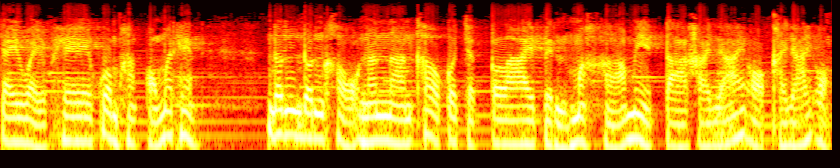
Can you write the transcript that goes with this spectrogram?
ใจไหวแพ้ความหักของมาแท่นดนดนเขานานๆเข้าก็จะกลายเป็นมหาเมตตาขยายออกขยายออก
